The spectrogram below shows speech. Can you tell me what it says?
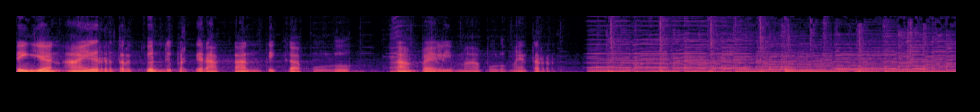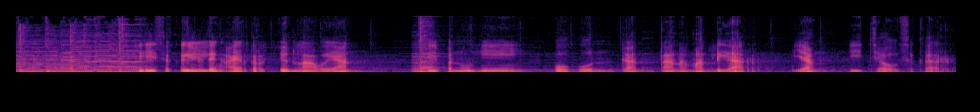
Ketinggian air terjun diperkirakan 30 sampai 50 meter. Di sekeliling air terjun Lawean dipenuhi pohon dan tanaman liar yang hijau segar.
